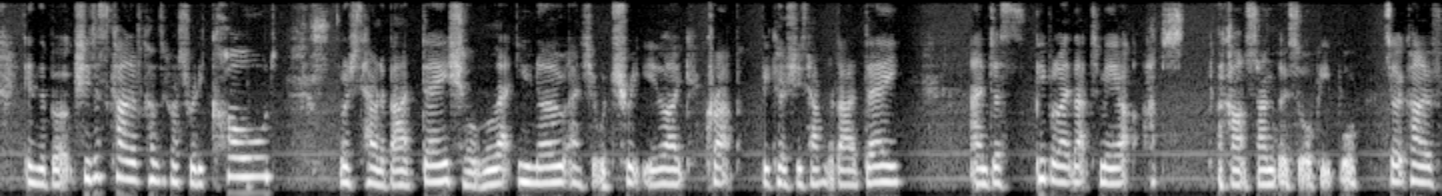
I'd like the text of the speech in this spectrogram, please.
in the book. She just kind of comes across really cold. When she's having a bad day, she'll let you know and she will treat you like crap because she's having a bad day. And just people like that to me, I, I just I can't stand those sort of people. So it kind of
